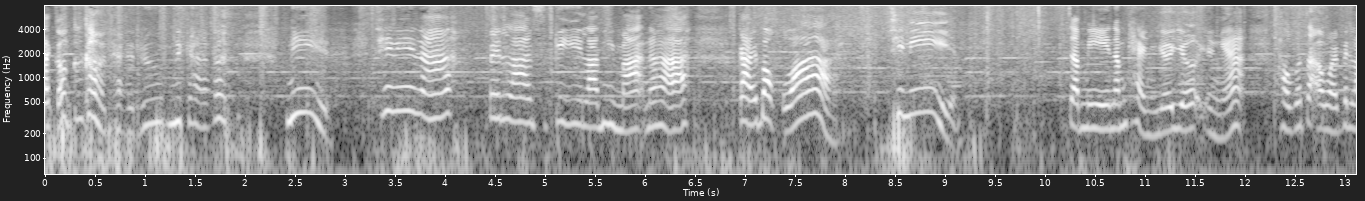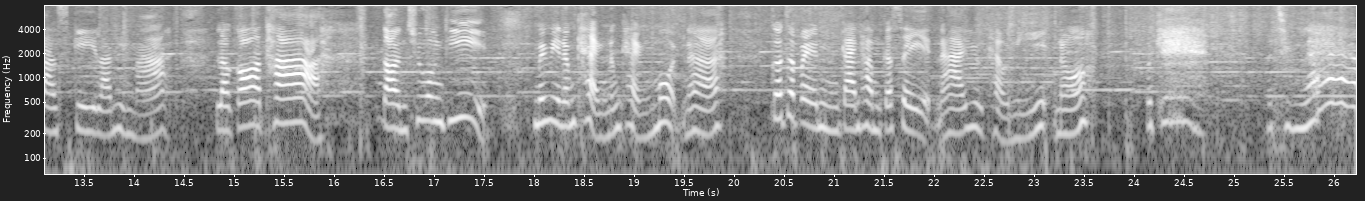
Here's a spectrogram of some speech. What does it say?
แต่ก็ก็ขอถ่ายรูปนะคะ นี่ที่นี่นะ เป็นลานสกีลานหิมะนะคะ ไกด์บอกว่าที่นี่จะมีน้ำแข็งเยอะๆอย่างเงี้ยเขาก็จะเอาไว้เป็นลานสกีลานหิมะ แล้วก็ถ้าตอนช่วงที่ไม่มีน้ำแข็งน้ำแข็งหมดนะคะ ก็จะเป็นการทำเกษตรนะคะ อยู่แถวนี้เนาะโอเคมาถึงแล้ว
